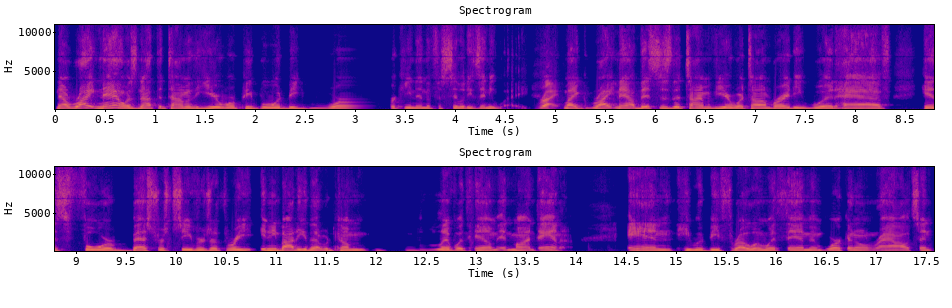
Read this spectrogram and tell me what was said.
Now, right now is not the time of the year where people would be working in the facilities anyway. Right. Like right now, this is the time of year where Tom Brady would have his four best receivers or three anybody that would come live with him in Montana and he would be throwing with them and working on routes and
